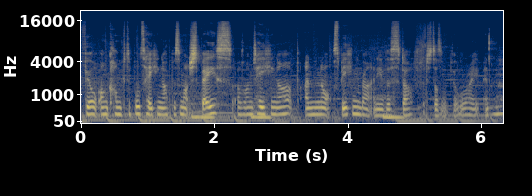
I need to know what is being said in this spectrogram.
feel uncomfortable taking up as much space as I'm taking up and not speaking about any of this stuff. It just doesn't feel right anymore.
